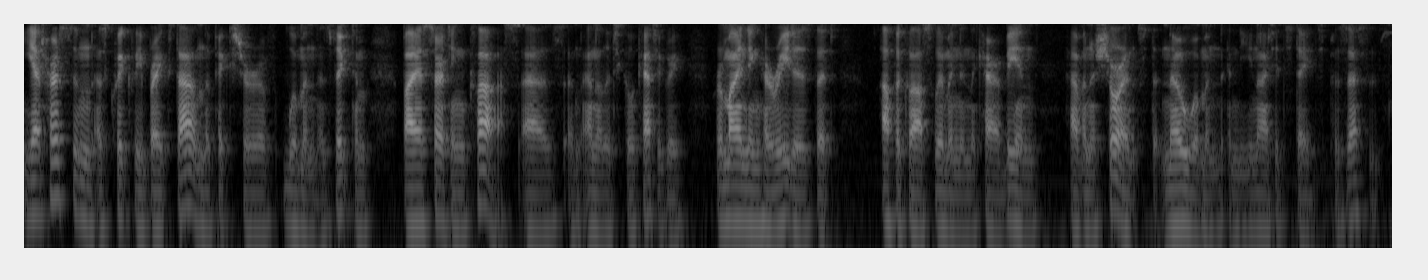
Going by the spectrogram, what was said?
Yet Hurston as quickly breaks down the picture of woman as victim by asserting class as an analytical category, reminding her readers that upper class women in the Caribbean have an assurance that no woman in the United States possesses.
